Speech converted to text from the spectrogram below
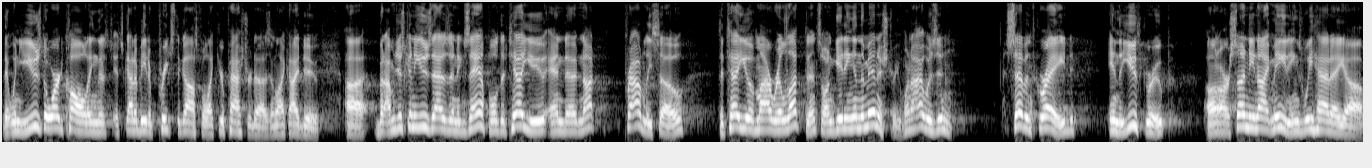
that when you use the word calling, it's got to be to preach the gospel like your pastor does and like I do. Uh, but I'm just going to use that as an example to tell you, and uh, not proudly so, to tell you of my reluctance on getting in the ministry. When I was in seventh grade in the youth group, on our Sunday night meetings, we had a uh,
